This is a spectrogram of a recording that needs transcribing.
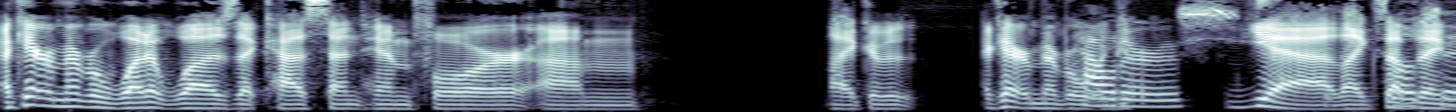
I can't remember what it was that Kaz sent him for. Um, like, it was, I can't remember what. Powders, Yeah, like something.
